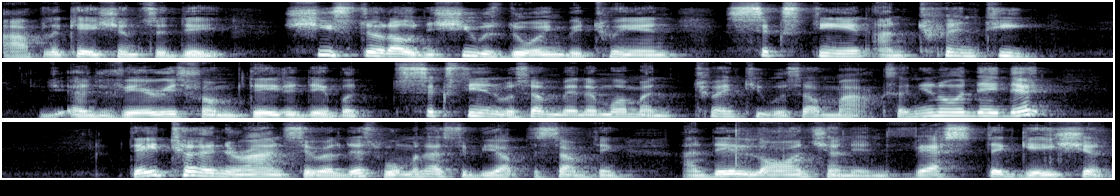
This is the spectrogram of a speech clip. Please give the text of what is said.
applications a day. She stood out and she was doing between 16 and 20 and varies from day to day, but 16 was her minimum and 20 was her max. And you know what they did? They turn around and said, well, this woman has to be up to something. And they launch an investigation.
